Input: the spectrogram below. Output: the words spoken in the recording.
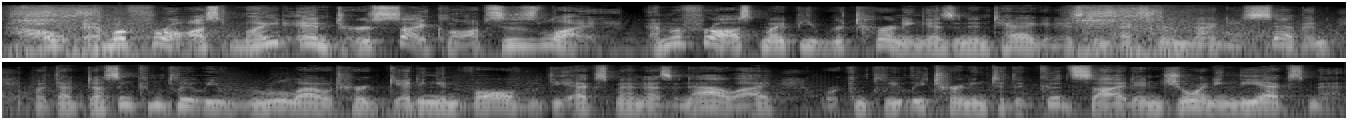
How Emma Frost might enter Cyclops' life. Emma Frost might be returning as an antagonist in X-Men 97, but that doesn't completely rule out her getting involved with the X-Men as an ally or completely turning to the good side and joining the X-Men.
